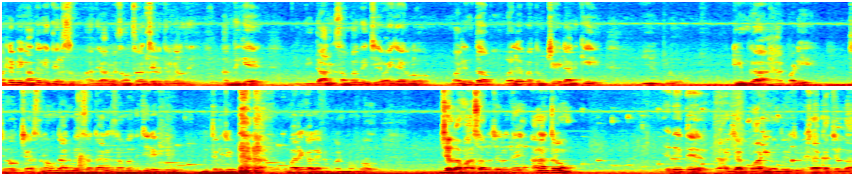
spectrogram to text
అంటే మీకు అందరికీ తెలుసు అది అరవై సంవత్సరాల చరిత్ర కలది అందుకే దానికి సంబంధించి వైజాగ్లో మరింత బలోపేతం చేయడానికి ఇప్పుడు టీమ్గా ఏర్పడి చేస్తున్నాం. దాని మీద దానికి సంబంధించి రేపు మిత్రులు చెప్పిన కుమారి కళ్యాణ మండపంలో జిల్లా మహాసభలు జరుగుతాయి. అనంతరం ఏదైతే వైజాగ్ బాడీ ఉందో విశాఖ జిల్లా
